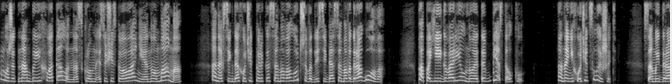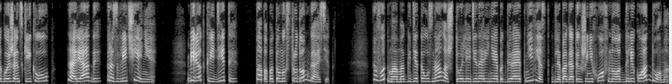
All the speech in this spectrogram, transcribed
Может, нам бы и хватало на скромное существование, но мама... Она всегда хочет только самого лучшего для себя, самого дорогого. Папа ей говорил, но это без толку. Она не хочет слышать. Самый дорогой женский клуб, наряды, развлечения. Берет кредиты, папа потом их с трудом гасит. Вот мама где-то узнала, что леди Нариния подбирает невест для богатых женихов, но далеко от дома.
